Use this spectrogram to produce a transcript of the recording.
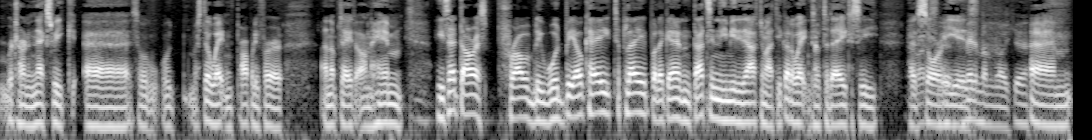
returning next week. Uh, so we- we're still waiting properly for an update on him. He said Doris probably would be okay to play, but again, that's in the immediate aftermath. You've got to wait until today to see how Oh, sore he is. Minimum, like, yeah. Um,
